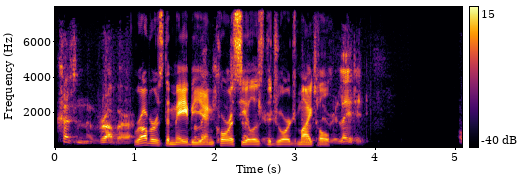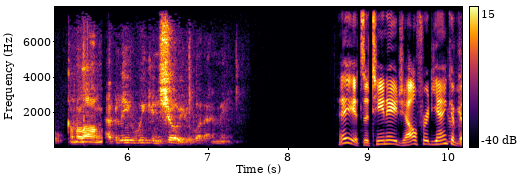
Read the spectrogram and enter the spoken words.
cousin of rubber. Rubber's the maybe, and Coruscant is the George Michael. Related. Oh, come along. I believe we can show you what I mean. Hey, it's a teenage Alfred You'll get a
